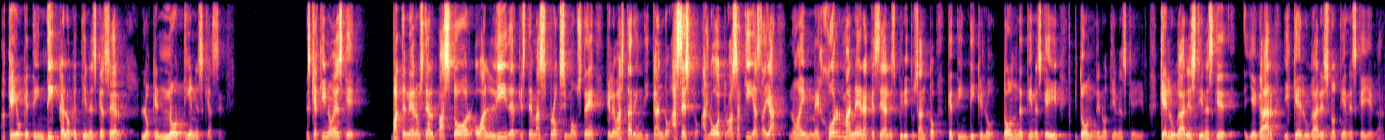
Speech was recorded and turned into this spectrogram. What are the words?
Aquello que te indica lo que tienes que hacer, lo que no tienes que hacer. Es que aquí no es que Va a tener usted al pastor o al líder que esté más próximo a usted que le va a estar indicando, haz esto, haz lo otro, haz aquí, haz allá. No hay mejor manera que sea el Espíritu Santo que te indique lo, dónde tienes que ir y dónde no tienes que ir. Qué lugares tienes que llegar y qué lugares no tienes que llegar.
